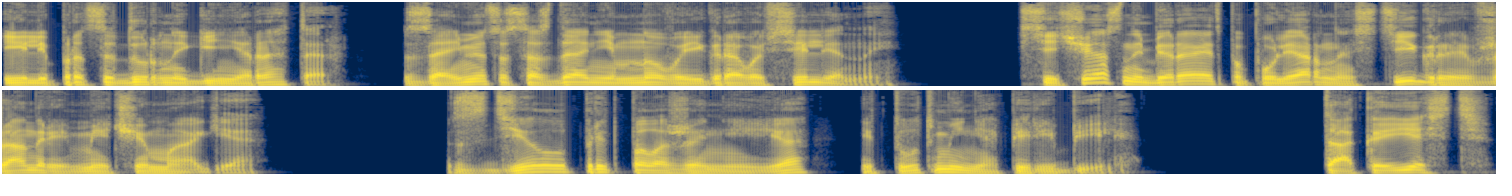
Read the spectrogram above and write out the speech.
Или процедурный генератор займется созданием новой игровой вселенной? Сейчас набирает популярность игры в жанре меч и магия. Сделал предположение я, и тут меня перебили. Так и есть.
